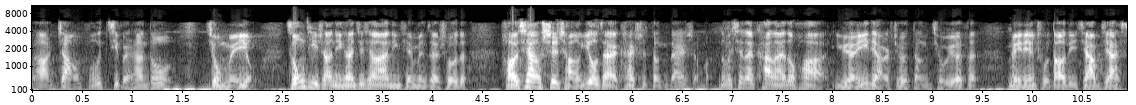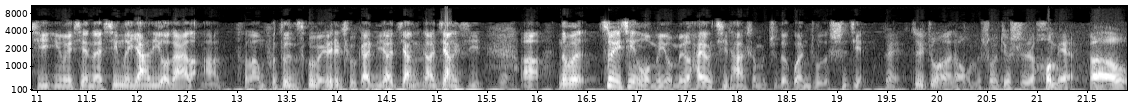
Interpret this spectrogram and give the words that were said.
啊，涨幅基本上都就没有。总体上你看，就像阿宁前面在说的，好像市场又在开始等待什么。那么现在看来的话，远一点就是等九月份美联储到底加不加息，因为现在新的压力又来了啊。特朗普敦促美联储赶紧要降要降息啊。那么最近我们有没有还有其他什么值得关注的？事件对最重要的，我们说就是后面呃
